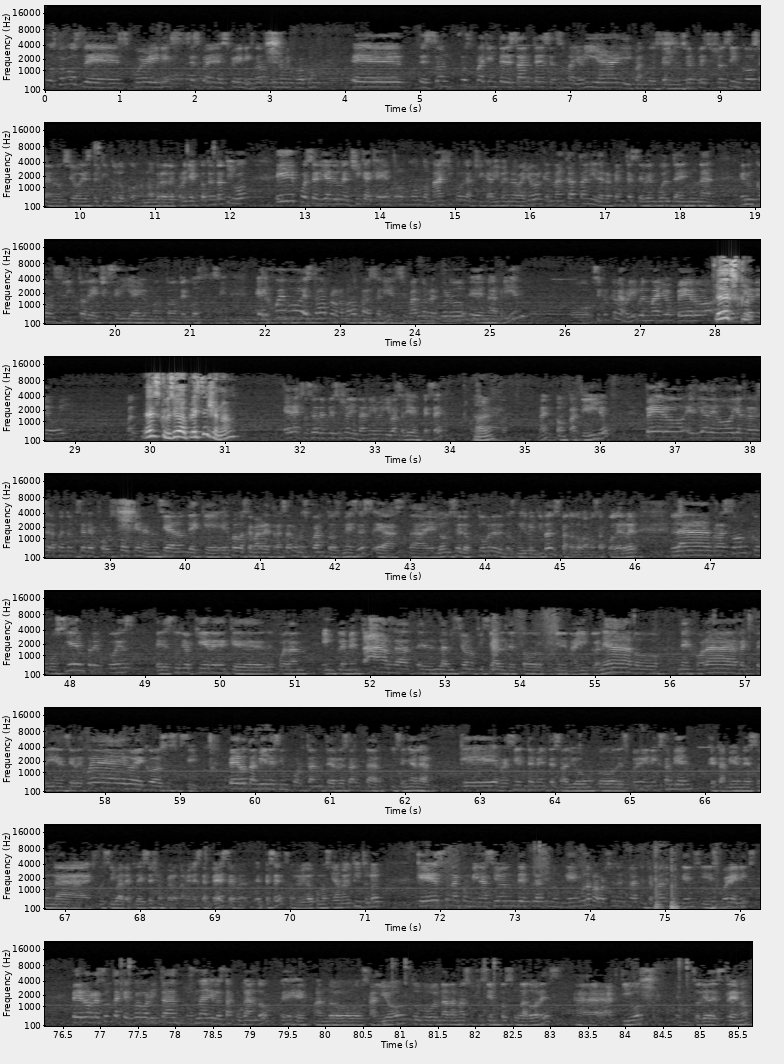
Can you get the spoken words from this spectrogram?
Los juegos de Square Enix, Square Enix, ¿no? Si no me equivoco. Eh, son, pues, vaya interesantes en su mayoría. Y cuando se anunció el PlayStation 5, se anunció este título con un nombre de proyecto tentativo. Y pues sería de una chica que entra a un mundo mágico. La chica vive en Nueva York, en Manhattan, y de repente se ve envuelta en, una, en un conflicto de hechicería y un montón de cosas así. El juego estaba programado para salir, si mal no recuerdo, en abril. O, sí, creo que en abril o en mayo, pero. Es exclu- de hoy. ¿Cuál? Es exclusivo de PlayStation, ¿no? Era exclusivo de PlayStation y también iba a salir en PC. o sea, ¿eh? Compartidillo. Pero el día de hoy, a través de la cuenta oficial de Forspoken, anunciaron de que el juego se va a retrasar unos cuantos meses, eh, hasta el 11 de octubre del 2022, es cuando lo vamos a poder ver. La razón, como siempre, pues el estudio quiere que puedan implementar la, la visión oficial de todo lo que tienen ahí planeado, mejorar la experiencia de juego y cosas así. Pero también es importante resaltar y señalar que recientemente salió un juego de Square Enix también, que también es una exclusiva de PlayStation, pero también está en PS, en PC, se me olvidó cómo se llama el título, que es una combinación de Platinum Games, una colaboración entre Platinum Games y Square Enix, pero resulta que el juego ahorita pues, nadie lo está jugando. Cuando salió tuvo nada más 800 jugadores ah, activos en su día de estreno.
